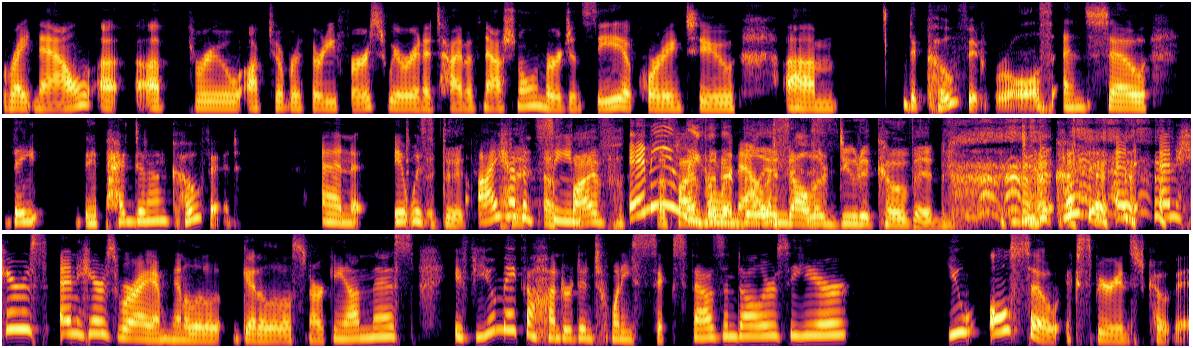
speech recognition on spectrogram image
right now, uh, up through October 31st, we were in a time of national emergency according to um, the COVID rules. And so they they pegged it on COVID. And it was The- I haven't a seen five, any legal billion dollar due to COVID. due to COVID. and and here's and here's where I am going to get a little snarky on this. If you make one hundred and twenty six thousand dollars a year, you also experienced COVID.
